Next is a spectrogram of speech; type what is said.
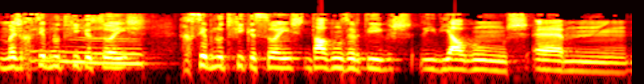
Mas recebo notificações, recebo notificações de alguns artigos e de alguns, ahm,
